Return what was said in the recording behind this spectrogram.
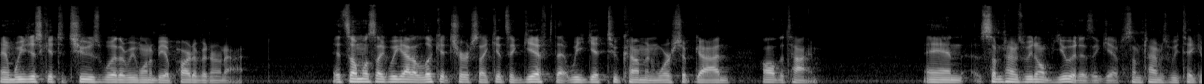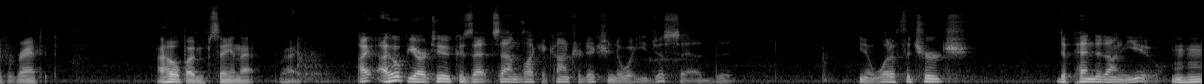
And we just get to choose whether we want to be a part of it or not. It's almost like we got to look at church like it's a gift that we get to come and worship God all the time. And sometimes we don't view it as a gift, sometimes we take it for granted. I hope I'm saying that right. I, I hope you are too, because that sounds like a contradiction to what you just said. That you know, what if the church depended on you? Mm-hmm.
